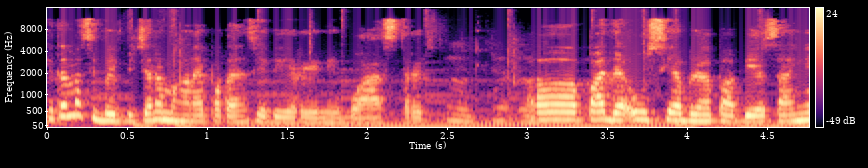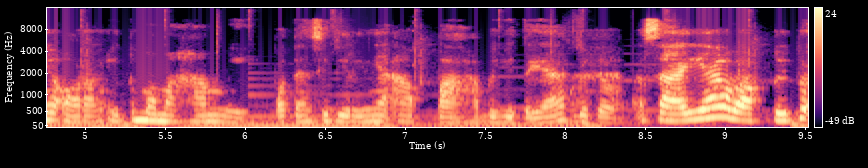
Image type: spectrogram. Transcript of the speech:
kita masih berbicara mengenai potensi diri nih Bu Astrid. Hmm, hmm. Uh, pada usia berapa biasanya orang itu memahami potensi dirinya apa begitu ya? Betul. Saya waktu itu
